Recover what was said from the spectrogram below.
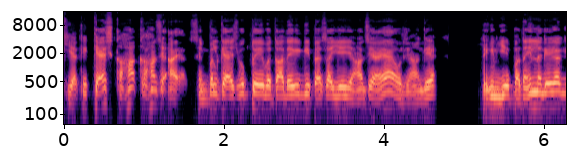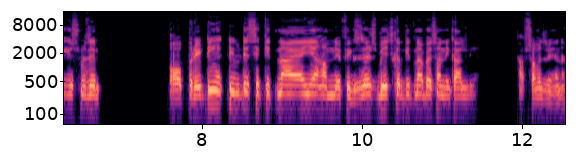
किया कि कैश कहाँ कहाँ से आया। सिंपल कैश बुक तो ये बता देगा कि पैसा ये यहाँ से आया और यहाँ गया। लेकिन ये पता ही नहीं लगेगा कि उसमें से ऑपरेटिंग एक्टिविटीज़ से कितना आया या हमने फिक्स बेचकर कितना पैसा निकाल लिया। आप समझ रहे हैं ना?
